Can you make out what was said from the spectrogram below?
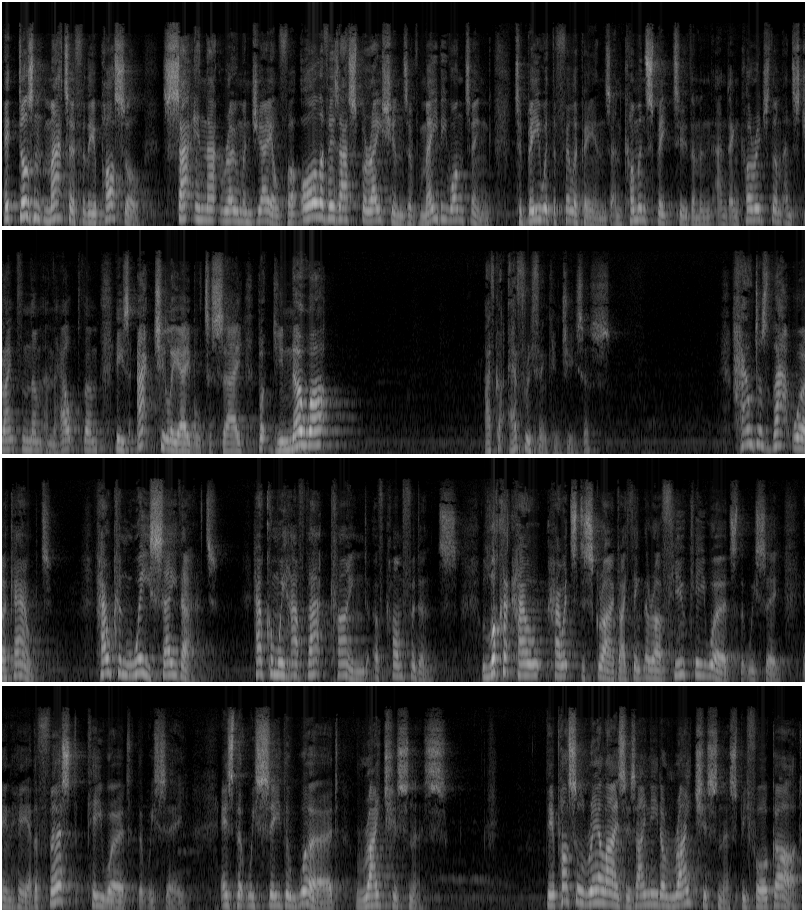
It doesn't matter for the apostle sat in that Roman jail for all of his aspirations of maybe wanting to be with the Philippians and come and speak to them and, and, encourage them and strengthen them and help them, he's actually able to say, But you know what? I've got everything in Jesus. How does that work out? How can we say that? How can we have that kind of confidence? Look at how, how it's described. I think there are a few key words that we see in here. The first key word that we see is that we see the word righteousness. The apostle realizes I need a righteousness before God.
